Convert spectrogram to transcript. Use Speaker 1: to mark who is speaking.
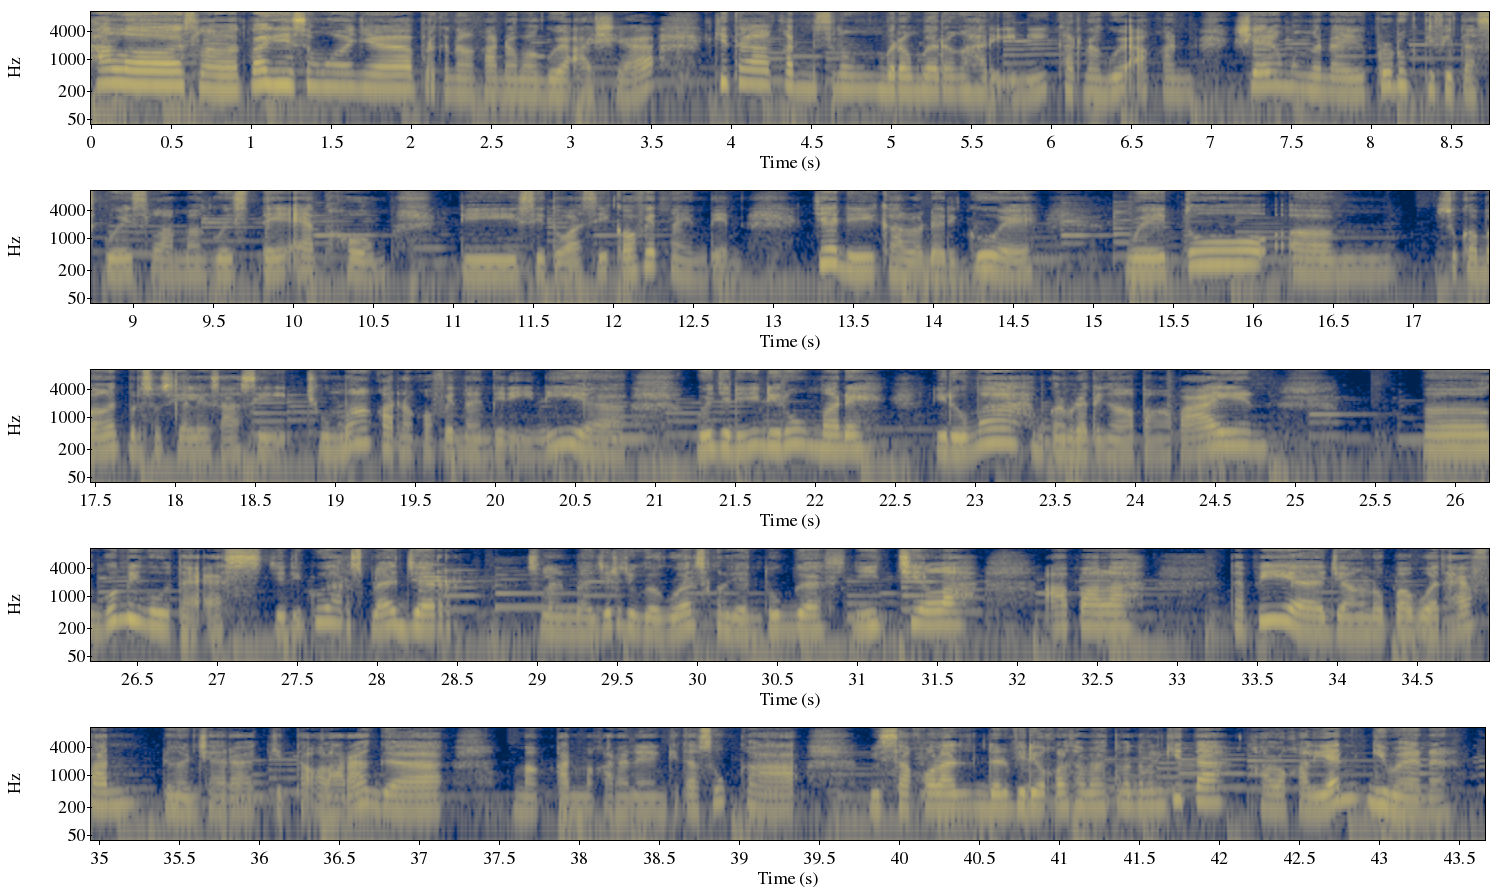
Speaker 1: Halo, selamat pagi semuanya. Perkenalkan nama gue Asya. Kita akan seneng bareng-bareng hari ini karena gue akan sharing mengenai produktivitas gue selama gue stay at home di situasi COVID-19. Jadi kalau dari gue, gue itu um, suka banget bersosialisasi. Cuma karena COVID-19 ini ya gue jadinya di rumah deh. Di rumah bukan berarti ngapa-ngapain. Uh, gue minggu UTS, jadi gue harus belajar selain belajar juga gue harus kerjain tugas nyicil lah apalah tapi ya jangan lupa buat have fun dengan cara kita olahraga, makan makanan yang kita suka, bisa call dan video call sama teman-teman kita. Kalau kalian gimana?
